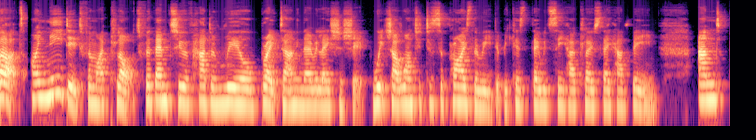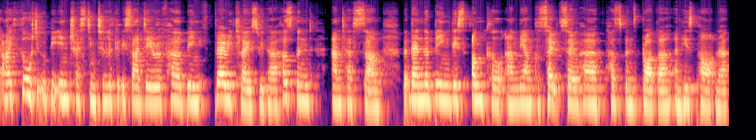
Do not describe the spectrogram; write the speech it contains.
But I needed for my plot for them to have had a real breakdown in their relationship, which I wanted to surprise the reader because they would see how close they had been. And I thought it would be interesting to look at this idea of her being very close with her husband and her son, but then there being this uncle and the uncle, so, so her husband's brother and his partner,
